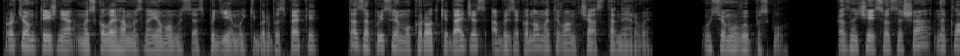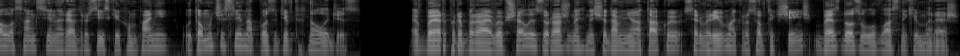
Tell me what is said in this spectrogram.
Протягом тижня ми з колегами знайомимося з подіями кібербезпеки та записуємо короткий дайджест, аби зекономити вам час та нерви. У цьому випуску казначейство США наклало санкції на ряд російських компаній, у тому числі на Positive Technologies. ФБР прибирає вебшели з уражених нещодавньою атакою серверів Microsoft Exchange без дозволу власників мереж.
